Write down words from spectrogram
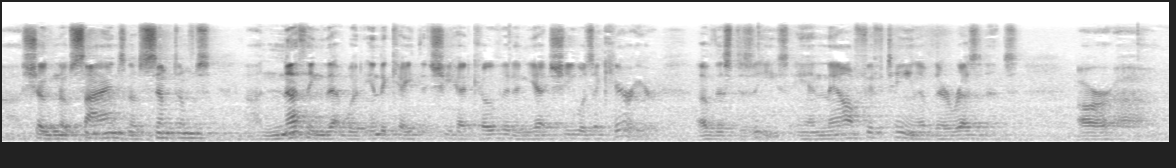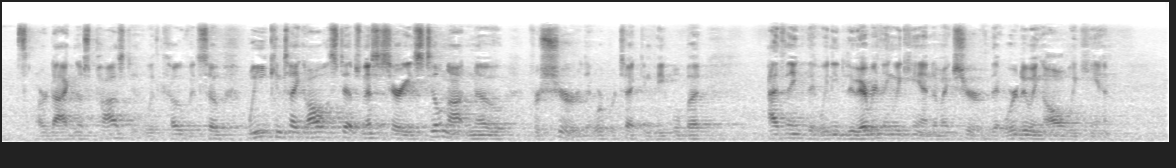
uh, showed no signs, no symptoms, uh, nothing that would indicate that she had COVID, and yet she was a carrier of this disease. And now 15 of their residents are, uh, are diagnosed positive with COVID. So we can take all the steps necessary and still not know for sure that we're protecting people, but I think that we need to do everything we can to make sure that we're doing all we can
